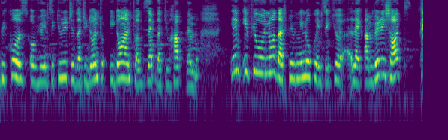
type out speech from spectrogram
Because of your insecurities that you don't you don't want to accept that you have them. If you know that pengine uko insecure like i'm very short.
